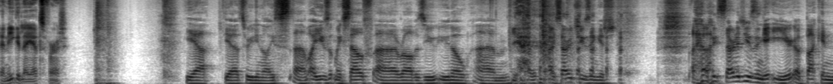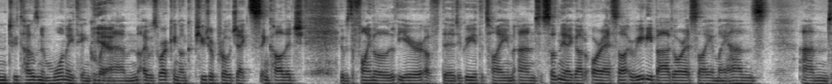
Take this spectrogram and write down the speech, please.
Amiga layouts for it. Yeah, yeah, it's really nice. Um, I use it myself, uh, Rob, as you you know. Um, Yeah. I, I started using it. I started using it year uh, back in two thousand and one, I think, when Yeah. um, I was working on computer projects in college. It was the final year of the degree at the time, and suddenly I got RSI, really bad RSI in my hands, and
